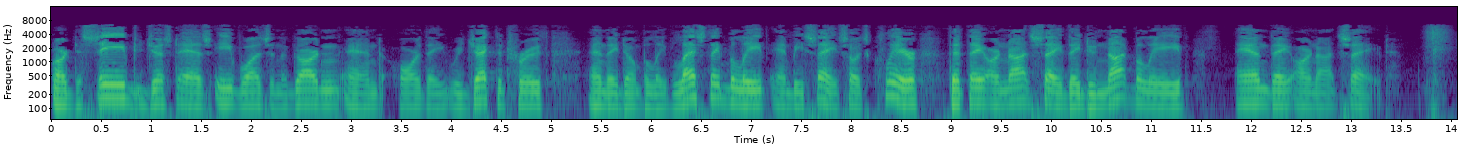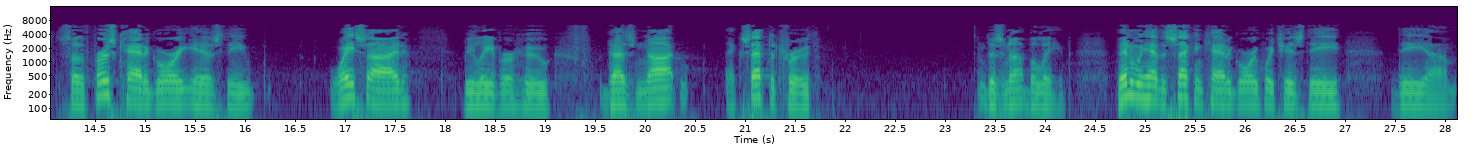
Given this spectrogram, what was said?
are deceived just as Eve was in the garden and or they reject the truth and they don't believe, lest they believe and be saved. So it's clear that they are not saved. They do not believe and they are not saved. So the first category is the wayside believer who does not accept the truth, does not believe. Then we have the second category, which is the the um,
